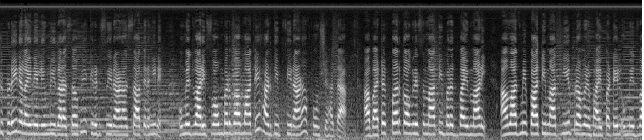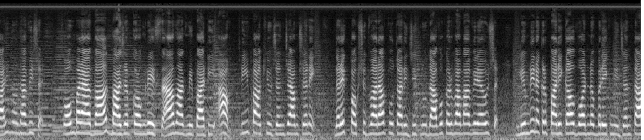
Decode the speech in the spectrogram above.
ચૂંટણીને લઈને લીંબડી ધારાસભ્ય કિરીટસિંહ રાણા સાથે રહીને ઉમેદવારી ફોર્મ ભરવા માટે હરદીપસિંહ રાણા પહોંચ્યા હતા. આ બેઠક પર કોંગ્રેસમાંથી ભરતભાઈ માણી આમ આદમી પાર્ટીમાંથી પ્રવીણભાઈ પટેલ ઉમેદવારી નોંધાવી છે. ફોર્મ ભરાયા બાદ ભાજપ, કોંગ્રેસ, આમ આદમી પાર્ટી, આમ ત્રિપાંખીયું જંજામ છે દરેક પક્ષ દ્વારા પોતાની જીતનો દાવો કરવામાં આવી રહ્યો છે. લીંબડી નગરપાલિકા વોર્ડ નંબર એકની જનતા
